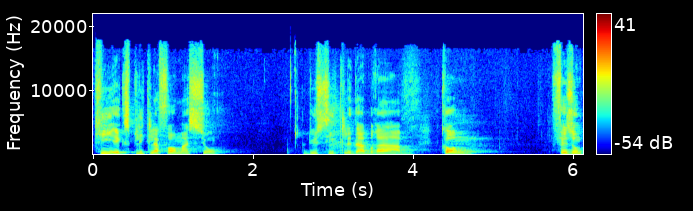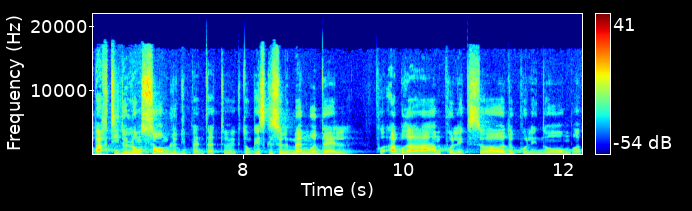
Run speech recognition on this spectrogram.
qui explique la formation du cycle d'Abraham comme faisant partie de l'ensemble du Pentateuque. Donc est-ce que c'est le même modèle pour Abraham, pour l'Exode, pour les nombres,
